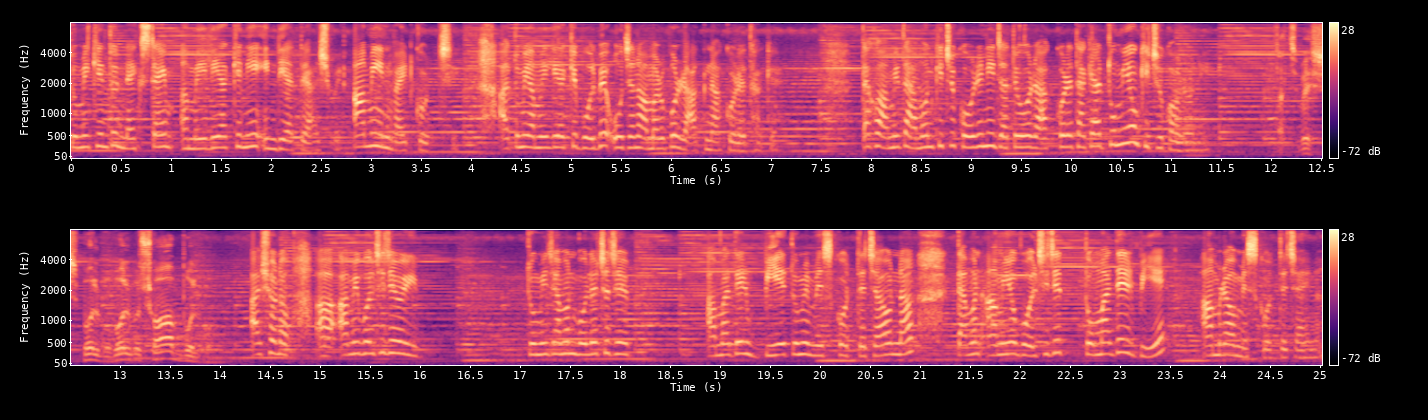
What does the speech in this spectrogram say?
তুমি কিন্তু নেক্সট টাইম আমেলিয়াকে নিয়ে ইন্ডিয়াতে আসবে। আমি ইনভাইট করছি। আর তুমি আমেলিয়াকে বলবে ও যেন আমার উপর রাগ না করে থাকে। দেখো আমি তো এমন কিছু করিনি যাতে ও রাগ করে থাকে আর তুমিও কিছু করনি। আচ্ছা বেশ বলব বলব সব বলব। আর শোনো আমি বলছি যে ওই তুমি যেমন বলেছ যে আমাদের বিয়ে তুমি মিস করতে চাও না তেমন আমিও বলছি যে তোমাদের বিয়ে আমরাও মিস করতে চাই না।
